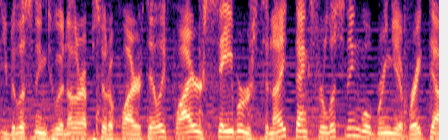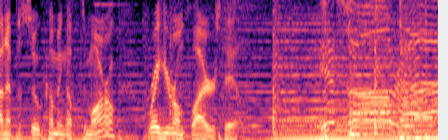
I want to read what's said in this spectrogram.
you've been listening to another episode of Flyers Daily. Flyers Sabres tonight. Thanks for listening. We'll bring you a breakdown episode coming up tomorrow right here on Flyers Daily. It's alright.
